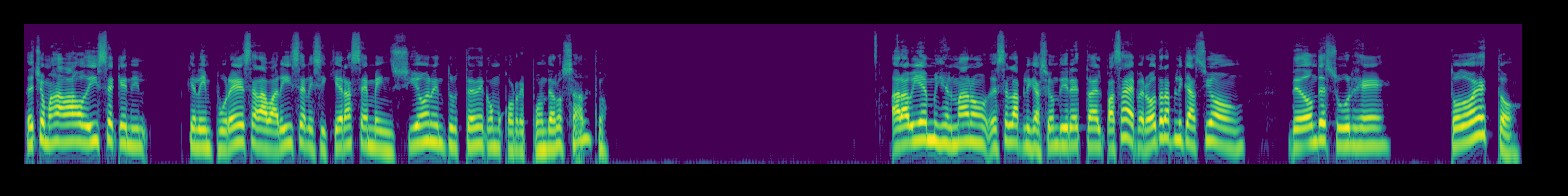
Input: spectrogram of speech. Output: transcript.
De hecho, más abajo dice que, ni, que la impureza, la avaricia, ni siquiera se menciona entre ustedes como corresponde a los santos. Ahora bien, mis hermanos, esa es la aplicación directa del pasaje, pero otra aplicación, ¿de dónde surge todo esto?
